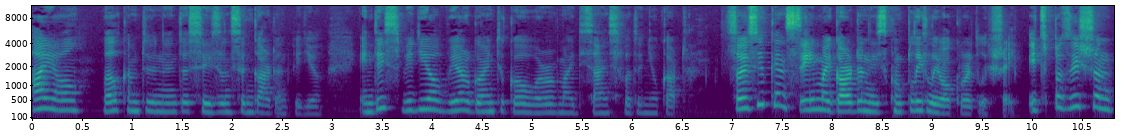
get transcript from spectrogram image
Hi all, welcome to another Seasons in Garden video. In this video we are going to go over my designs for the new garden. So as you can see my garden is completely awkwardly shaped. It's positioned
